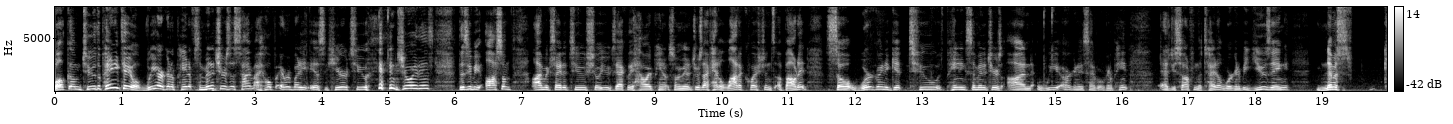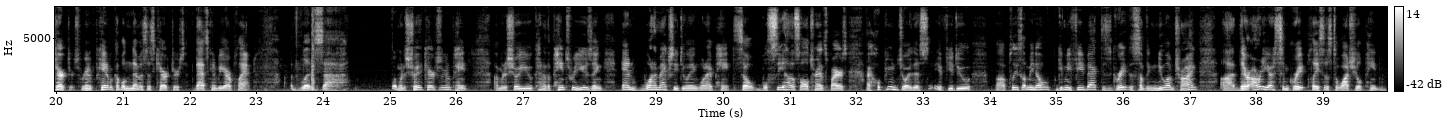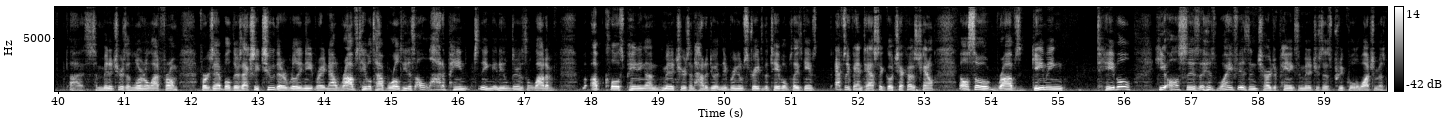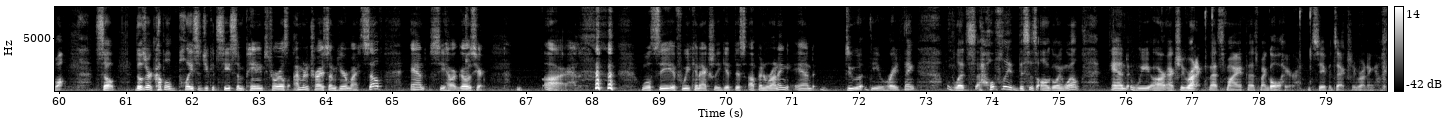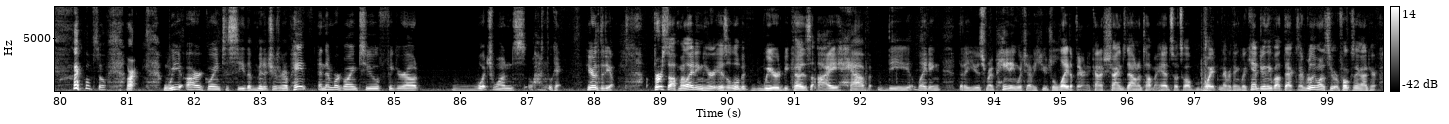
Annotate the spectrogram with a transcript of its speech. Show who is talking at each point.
Speaker 1: Welcome to the painting table. We are going to paint up some miniatures this time. I hope everybody is here to enjoy this. This is going to be awesome. I'm excited to show you exactly how I paint up some miniatures. I've had a lot of questions about it, so we're going to get to painting some miniatures on. We are going to decide what we're going to paint. As you saw from the title, we're going to be using Nemesis characters. We're going to paint up a couple Nemesis characters. That's going to be our plan. Let's uh, I'm going to show you the characters I'm going to paint. I'm going to show you kind of the paints we're using and what I'm actually doing when I paint. So we'll see how this all transpires. I hope you enjoy this. If you do, uh, please let me know. Give me feedback. This is great. This is something new I'm trying. Uh, there already are some great places to watch people paint uh, some miniatures and learn a lot from. For example, there's actually two that are really neat right now. Rob's Tabletop World, he does a lot of painting and he learns a lot of up close painting on miniatures and how to do it, and they bring them straight to the table and plays games absolutely fantastic. Go check out his channel. Also, Rob's gaming table. He also is his wife is in charge of painting some miniatures, and it's pretty cool to watch him as well. So those are a couple places you could see some painting tutorials. I'm going to try some here myself and see how it goes here. Uh, we'll see if we can actually get this up and running and do the right thing. Let's hopefully this is all going well and we are actually running. That's my that's my goal here. Let's see if it's actually running. I hope so. All right, we are going to see the miniatures we're going to paint, and then we're going to figure out which ones. Okay, here's the deal. First off, my lighting here is a little bit weird because I have the lighting that I use for my painting, which I have a huge light up there, and it kind of shines down on top of my head, so it's all white and everything. But I can't do anything about that because I really want to see what we're focusing on here.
